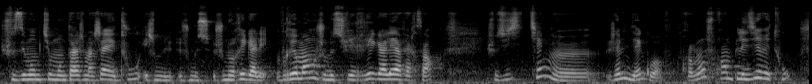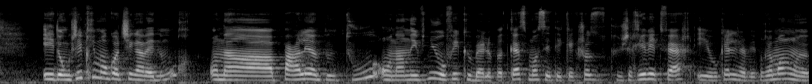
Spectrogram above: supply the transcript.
Je faisais mon petit montage, machin et tout, et je me, je me, je me régalais. Vraiment, je me suis régalée à faire ça. Je me suis dit, tiens, euh, j'aime bien quoi. Franchement, je prends plaisir et tout. Et donc j'ai pris mon coaching avec Nour, on a parlé un peu de tout, on en est venu au fait que bah, le podcast, moi c'était quelque chose que j'ai rêvé de faire et auquel j'avais vraiment euh,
